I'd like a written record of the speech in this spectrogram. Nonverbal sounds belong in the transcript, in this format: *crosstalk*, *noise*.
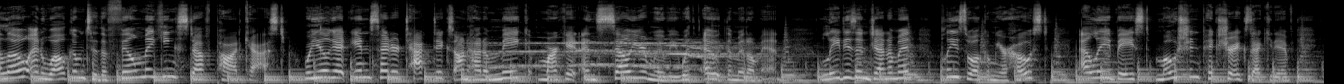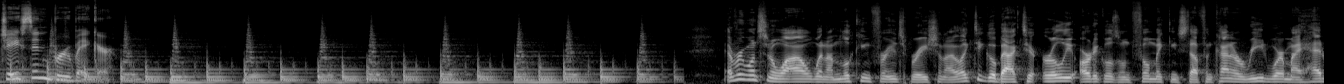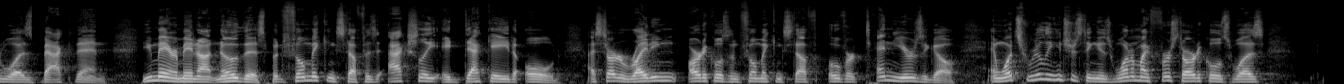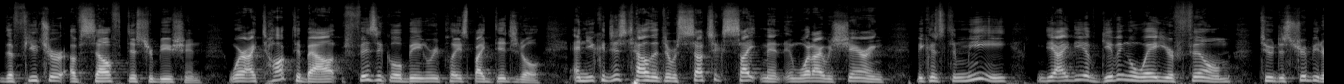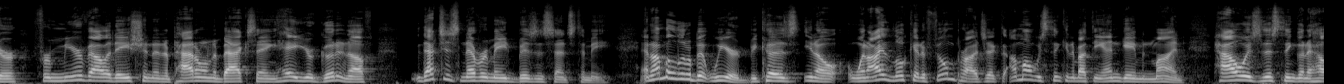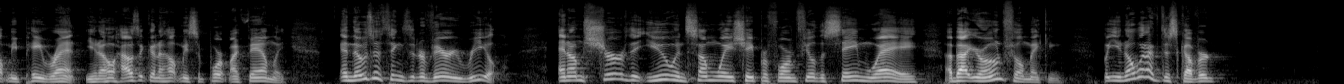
Hello, and welcome to the Filmmaking Stuff podcast, where you'll get insider tactics on how to make, market, and sell your movie without the middleman. Ladies and gentlemen, please welcome your host, LA based motion picture executive, Jason Brubaker. Every once in a while, when I'm looking for inspiration, I like to go back to early articles on filmmaking stuff and kind of read where my head was back then. You may or may not know this, but filmmaking stuff is actually a decade old. I started writing articles on filmmaking stuff over 10 years ago. And what's really interesting is one of my first articles was the future of self distribution, where I talked about physical being replaced by digital. And you could just tell that there was such excitement in what I was sharing because to me, the idea of giving away your film to a distributor for mere validation and a pat on the back saying, hey, you're good enough. That just never made business sense to me. And I'm a little bit weird because, you know, when I look at a film project, I'm always thinking about the end game in mind. How is this thing going to help me pay rent? You know, *laughs* how's it going to help me support my family? And those are things that are very real. And I'm sure that you, in some way, shape, or form, feel the same way about your own filmmaking. But you know what I've discovered?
